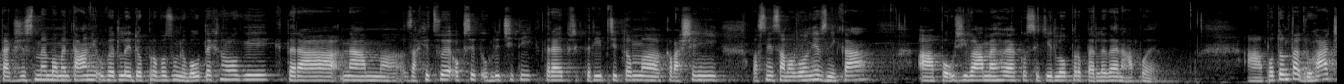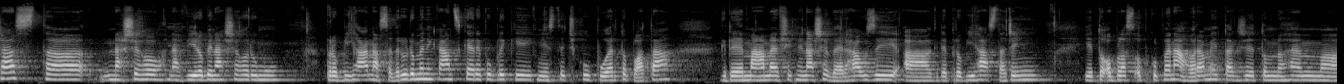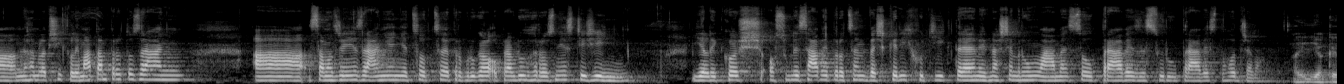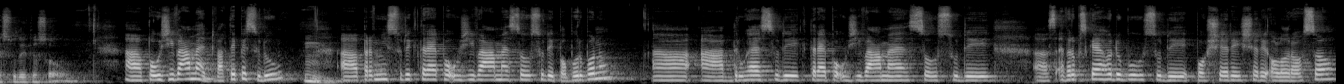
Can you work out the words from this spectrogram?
takže jsme momentálně uvedli do provozu novou technologii, která nám zachycuje oxid uhličitý, které, který při tom kvašení vlastně samovolně vzniká a používáme ho jako sytidlo pro perlivé nápoje. A potom ta druhá část našeho, na výroby našeho rumu probíhá na severu Dominikánské republiky v městečku Puerto Plata, kde máme všechny naše warehousy a kde probíhá staření je to oblast obklopená horami, takže je to mnohem, mnohem lepší klima tam pro to zrání. A samozřejmě zrání je něco, co je pro Brugal opravdu hrozně stěžení, jelikož 85% veškerých chutí, které my v našem rumu máme, jsou právě ze sudů, právě z toho dřeva. A jaké sudy to jsou? Používáme dva typy sudů. Hmm. První sudy, které používáme, jsou sudy po bourbonu a druhé sudy, které používáme, jsou sudy z evropského dubu, sudy po sherry, sherry oloroso.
